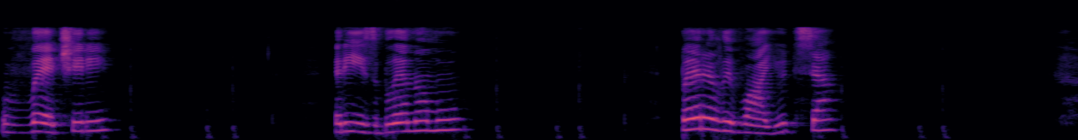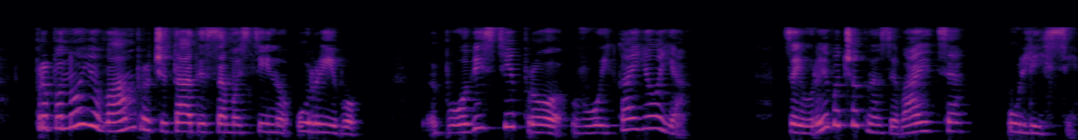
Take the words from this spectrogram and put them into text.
ввечері, різьбленому, переливаються. Пропоную вам прочитати самостійно уривок повісті про вуйка Йоя. Цей уривочок називається У лісі.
